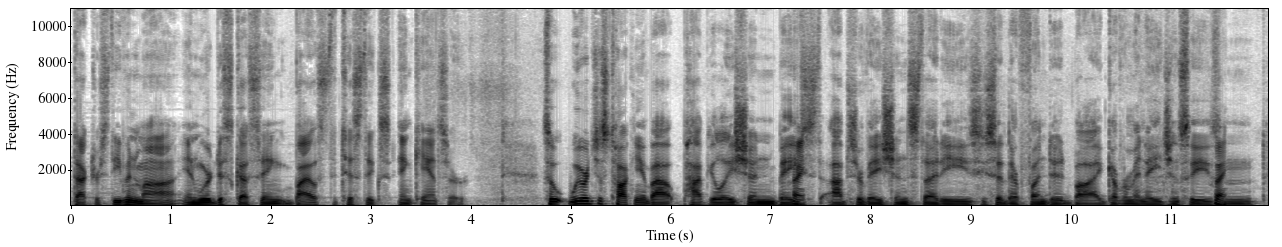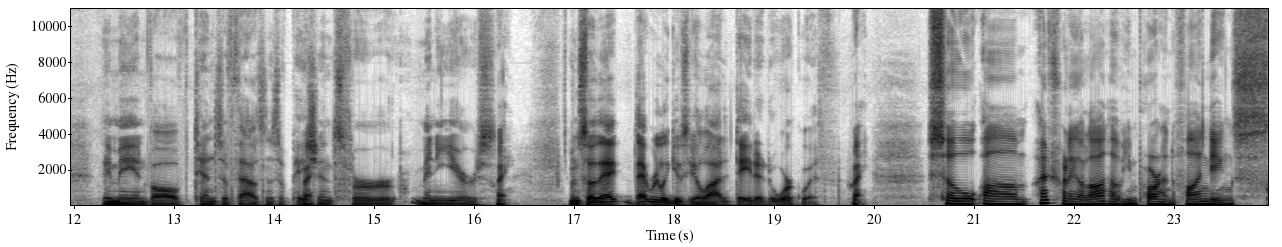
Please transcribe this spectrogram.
Dr. Stephen Ma, and we're discussing biostatistics and cancer. So, we were just talking about population based right. observation studies. You said they're funded by government agencies right. and they may involve tens of thousands of patients right. for many years. Right. And so that, that really gives you a lot of data to work with. Right. So, um, actually, a lot of important findings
